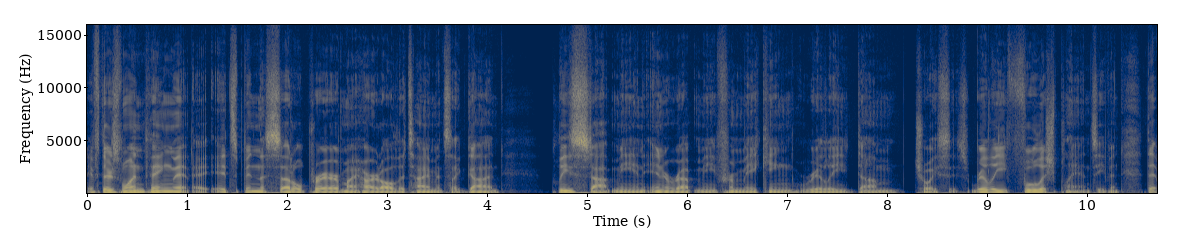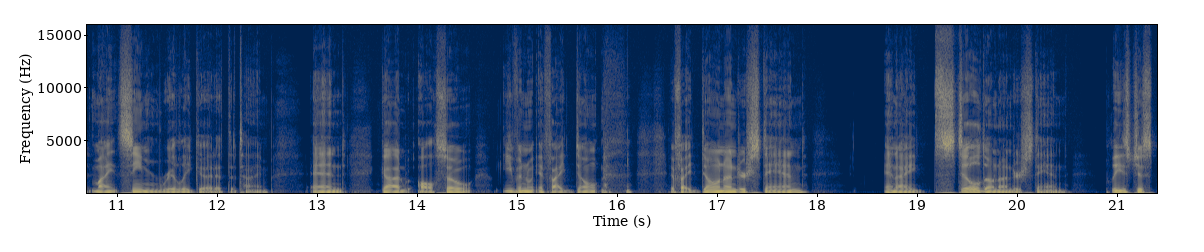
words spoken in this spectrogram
If there's one thing that uh, it's been the subtle prayer of my heart all the time, it's like, "God, please stop me and interrupt me from making really dumb choices, really foolish plans, even that might seem really good at the time. And God also, even if I don't, if I don't understand and I still don't understand, please just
